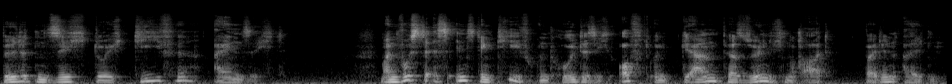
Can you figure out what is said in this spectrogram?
bildeten sich durch tiefe Einsicht. Man wusste es instinktiv und holte sich oft und gern persönlichen Rat bei den Alten.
